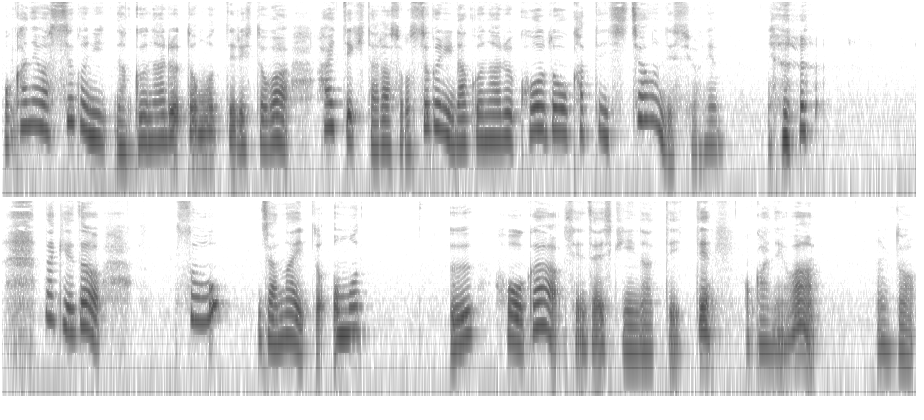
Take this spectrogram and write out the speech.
お金はすぐになくなると思ってる人は入ってきたらそのすぐになくなる行動を勝手にしちゃうんですよね。だけどそうじゃないと思う方が潜在意識になっていてお金は、うんと、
